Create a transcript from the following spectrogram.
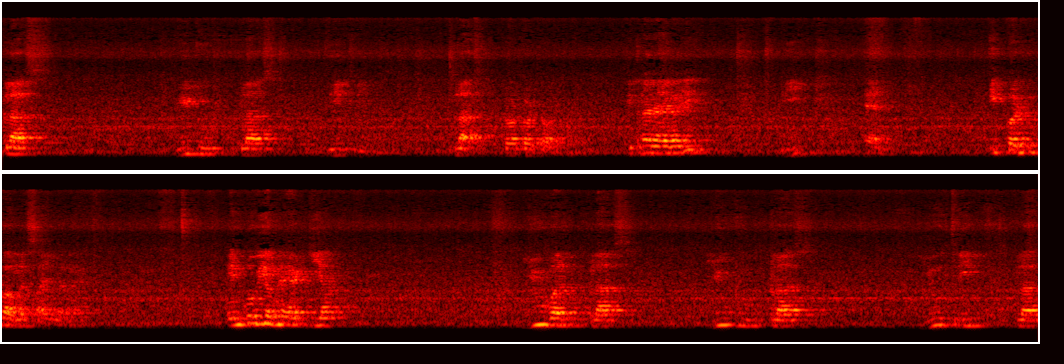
plus v2 plus v3 plus dot dot dot कितना रहेगा जी v n इक्वल टू का हमने साइन लगाया इनको भी हमने ऐड किया। U one plus U two plus U three plus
